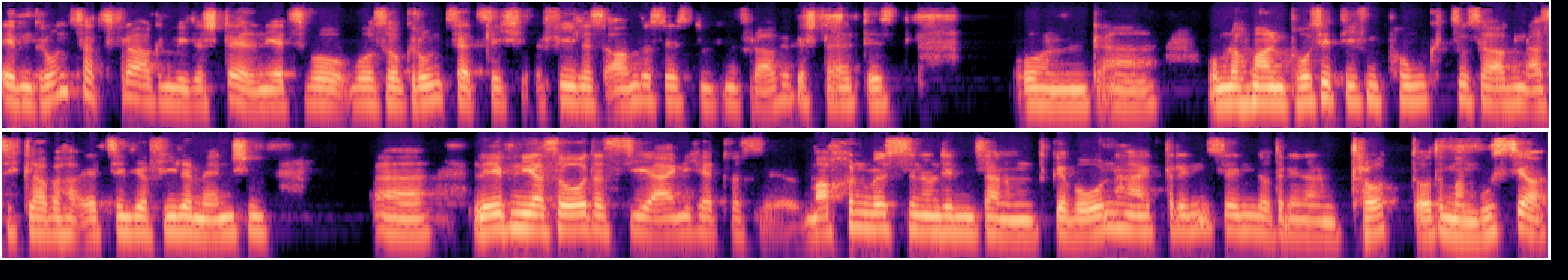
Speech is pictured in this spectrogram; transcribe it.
eben Grundsatzfragen wieder stellen, jetzt wo, wo so grundsätzlich vieles anders ist und in Frage gestellt ist. Und äh, um nochmal einen positiven Punkt zu sagen, also ich glaube, jetzt sind ja viele Menschen äh, leben ja so, dass sie eigentlich etwas äh, machen müssen und in seiner Gewohnheit drin sind oder in einem Trott, oder? Man muss ja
